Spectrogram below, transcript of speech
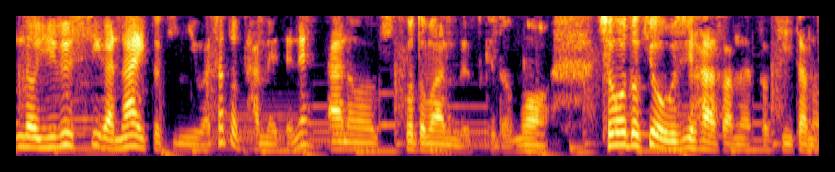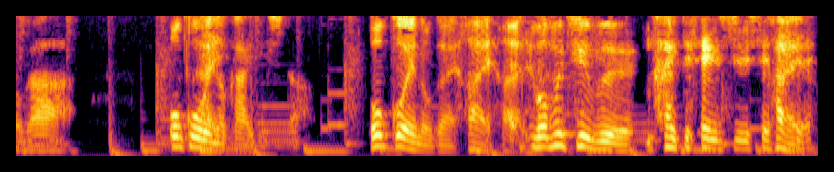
の許しがない時には、ちょっと貯めてね、あの聞くこともあるんですけども、ちょうど今日宇治原さんのやつを聞いたのが、お声の回でした。お声の会、はいはい。ゴムチューブ巻いて練習してて、はいはい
